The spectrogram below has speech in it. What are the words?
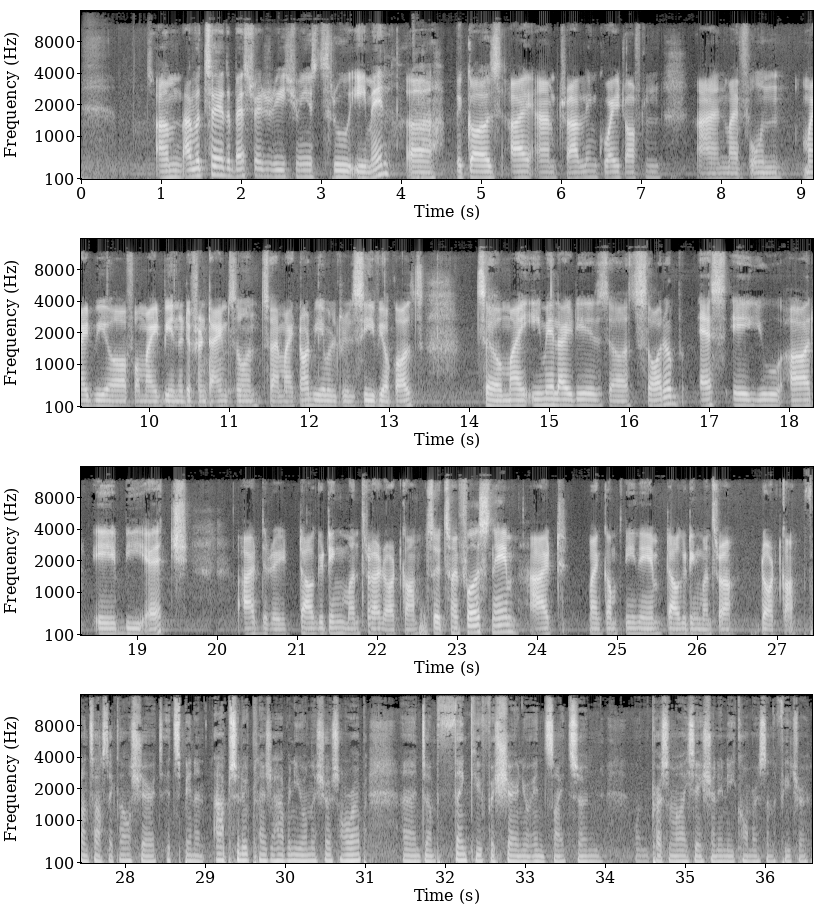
Um, I would say the best way to reach me is through email uh, because I am traveling quite often and my phone might be off or might be in a different time zone, so I might not be able to receive your calls. So my email ID is uh, Saurabh S A U R A B H at the rate targetingmantra.com. So it's my first name at my company name targetingmantra.com. Fantastic. I'll share it. It's been an absolute pleasure having you on the show, Saurabh, and um, thank you for sharing your insights on on personalization in e-commerce in the future.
